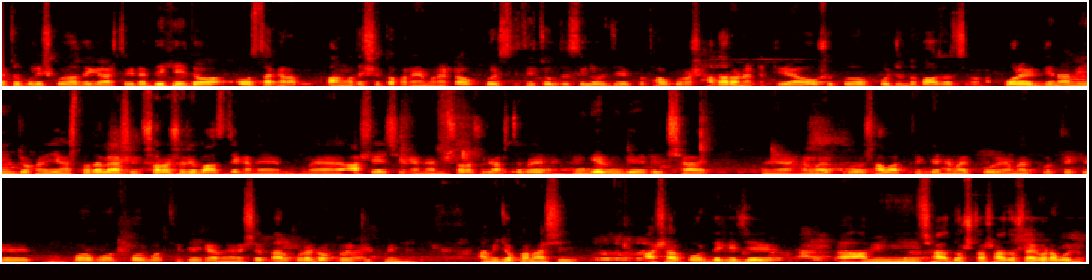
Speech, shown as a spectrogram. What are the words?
এত পুলিশ কোথা থেকে আসছে, এটা দেখেই তো অবস্থা খারাপ। বাংলাদেশে তখন এমন একটা পরিস্থিতি চলতেছিল যে কোথাও কোনো সাধারণ একটা ওষুধ পর্যন্ত পাওয়া যাচ্ছিল না। পরের দিন আমি যখন এই হাসপাতালে আসি, সরাসরি বাস যেখানে আসে, সেখানে আমি সরাসরি আসতে পারিনি। ভেঙে ভেঙে রিক্সায় হেমায়তপুর, সাভার থেকে হেমায়তপুর হেমায়তপুর থেকে পর্বত পর্বত থেকে এখানে এসে তারপরে ডক্টরের ট্রিটমেন্ট নিই। আমি যখন আসি, আসার পর দেখি যে আমি দশটা, সাড়ে দশটা, এগারোটা পর্যন্ত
